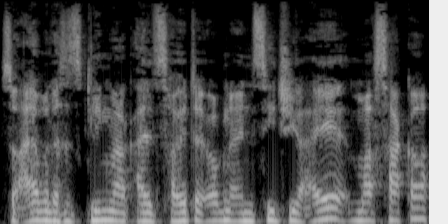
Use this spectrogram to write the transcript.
so albern das jetzt klingen als heute irgendein CGI-Massaker.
